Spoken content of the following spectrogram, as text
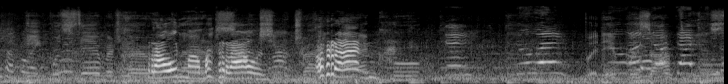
Satu lagi. Round mama, round. Oh, run. But it was obvious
